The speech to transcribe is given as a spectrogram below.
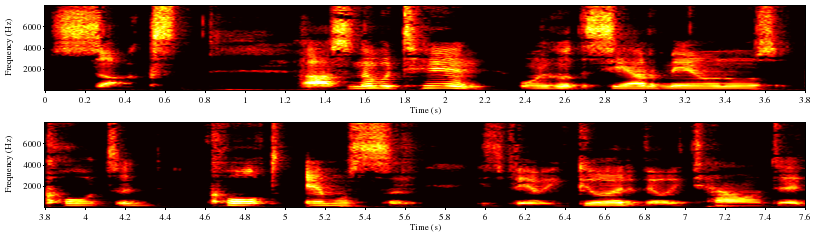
sucks. Uh, so number ten, I want to go with the Seattle Mariners, Colt Colt Emerson. He's very good, very talented.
